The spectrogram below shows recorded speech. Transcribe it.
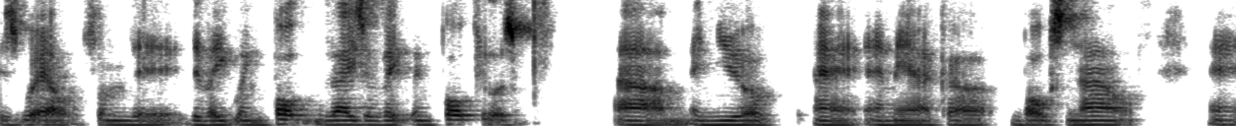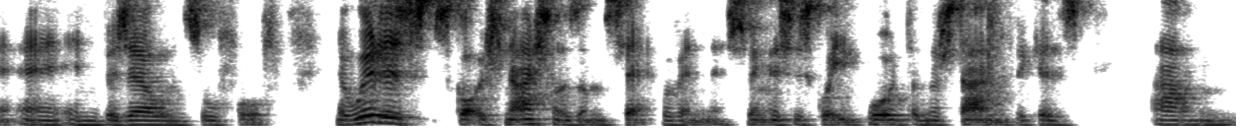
as well, from the, the right wing pop, the rise of right wing populism um, in Europe, uh, America, Bolsonaro, uh, uh, in Brazil, and so forth. Now, where does Scottish nationalism sit within this? I think this is quite important to understand because, um,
